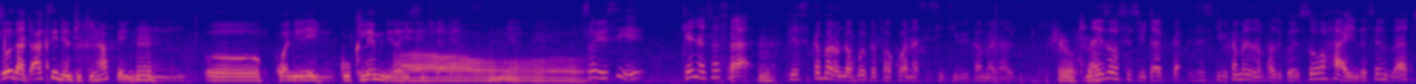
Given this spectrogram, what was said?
so that accident ikihappen Mm. Mm. oh, kwa nini Claim. kuclaim ni rahisi Oh. so you see kenya sasa Mm. places kama roundabout wafaa kuwa na cctv cameras. True, true. na hizo CCTV ca- CCTV cameras zinafaa zikuwe so high in the sense that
